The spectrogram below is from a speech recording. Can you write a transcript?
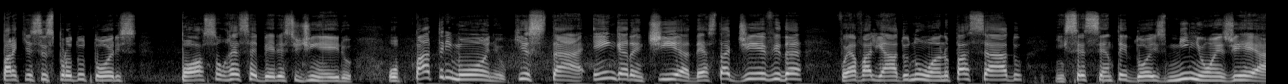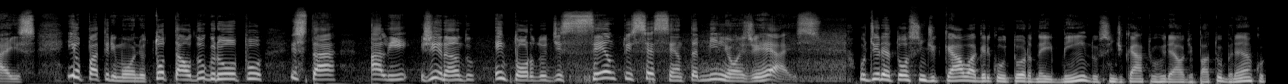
para que esses produtores possam receber esse dinheiro. O patrimônio que está em garantia desta dívida foi avaliado no ano passado em 62 milhões de reais. E o patrimônio total do grupo está ali girando em torno de 160 milhões de reais. O diretor sindical agricultor Neibim, do Sindicato Rural de Pato Branco,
